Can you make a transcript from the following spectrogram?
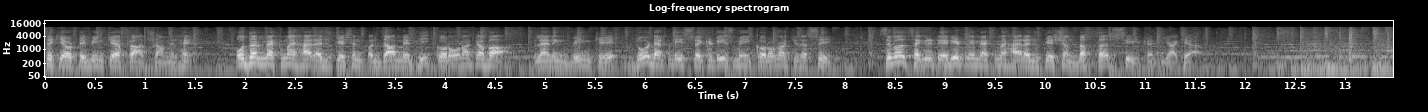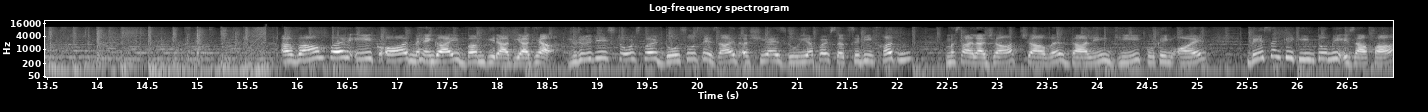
security wing के अफराद शामिल हैं। उधर महकमा हायर एजुकेशन पंजाब में भी कोरोना का बाद प्लानिंग विंग के दो डेप्यूटी सेक्रेटरीज में कोरोना की तस्दीक सिविल सेक्रेटेरिएट में महकमा हायर एजुकेशन दफ्तर सील कर दिया गया। अवाम पर एक और महँगाई बम गिरा दिया गया। यूटिलिटी स्टोर्स पर 200 से ज़्यादा अशिया जरूरिया पर सब्सिडी खत्म। मसाला जात, चावल, दालें, घी कुकिंग ऑयल बेसन की कीमतों में इजाफा।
